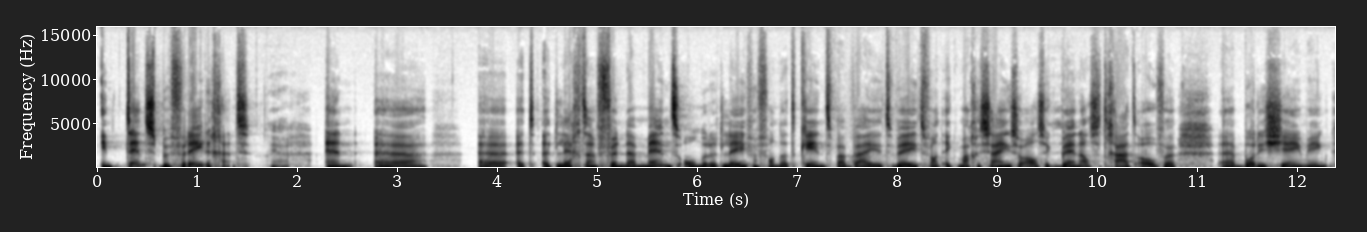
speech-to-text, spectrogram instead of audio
intens bevredigend. ja. En eh, eh, het, het legt een fundament onder het leven van dat kind, waarbij het weet van ik mag er zijn zoals ik ben. Als het gaat over uh, body shaming,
